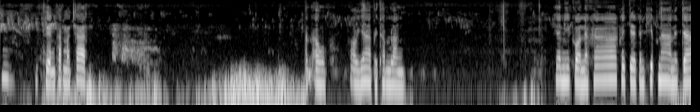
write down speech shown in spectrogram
อืมเสียงธรรมชาติ มันเอาเอาหญ้าไปทำรัง แค่นี้ก่อนนะคะค่อยเจอกันคลิปหน้านะจ๊ะ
